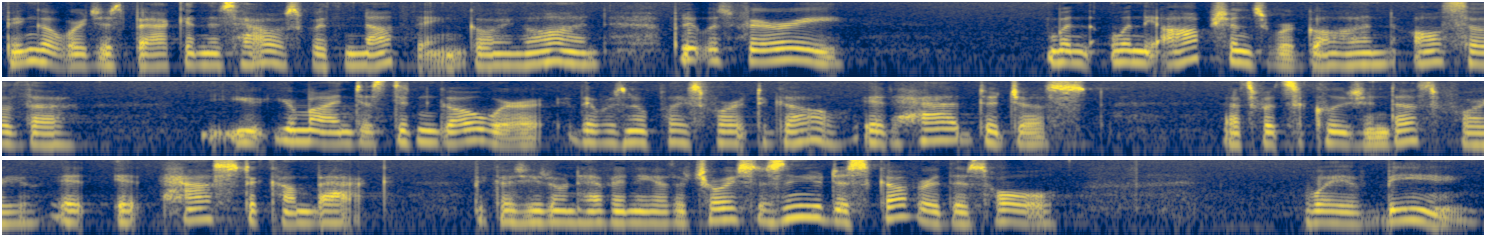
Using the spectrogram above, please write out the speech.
bingo, we're just back in this house with nothing going on. But it was very, when, when the options were gone, also the, you, your mind just didn't go where there was no place for it to go. It had to just, that's what seclusion does for you. It, it has to come back because you don't have any other choices. And you discover this whole way of being.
